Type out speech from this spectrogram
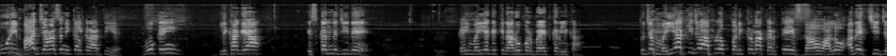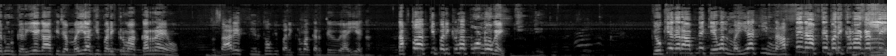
पूरी बात जहाँ से निकल कर आती है वो कहीं लिखा गया। स्कंद जी ने कहीं मैया के किनारों पर बैठकर लिखा। तो जब मैया की जो आप लोग परिक्रमा करते हैं इस गाँव वालों, अब एक चीज़ ज़रूर करिएगा कि जब मैया की परिक्रमा कर रहे हो तो सारे तीर्थों की परिक्रमा करते हुए आइएगा। तब तो आपकी परिक्रमा पूर्ण हो गई। क्योंकि अगर आपने केवल मैया की नापते नापते परिक्रमा कर ली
